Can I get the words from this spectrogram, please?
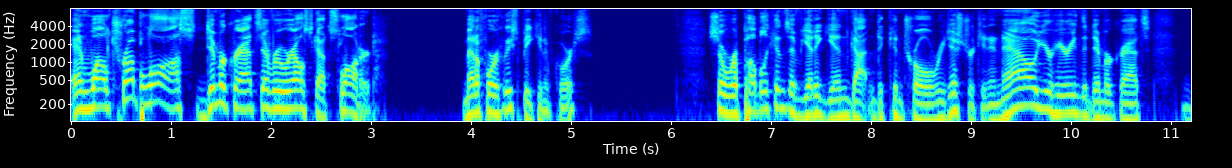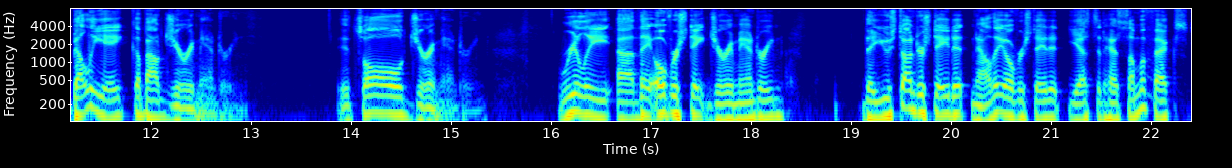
And while Trump lost, Democrats everywhere else got slaughtered. Metaphorically speaking, of course. So Republicans have yet again gotten to control redistricting. And now you're hearing the Democrats bellyache about gerrymandering. It's all gerrymandering. Really, uh, they overstate gerrymandering. They used to understate it. Now they overstate it. Yes, it has some effects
